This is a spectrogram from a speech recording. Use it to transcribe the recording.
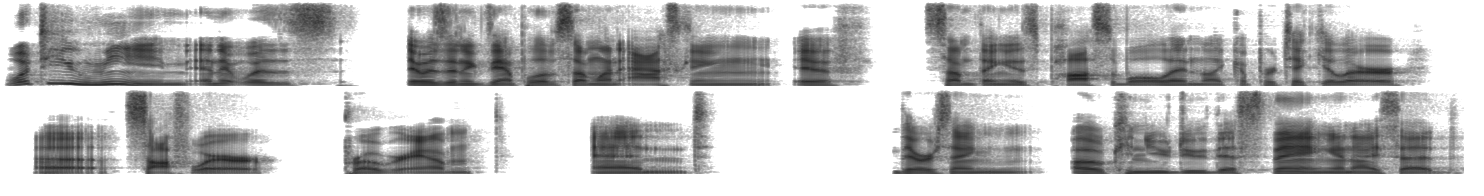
what do you mean? And it was it was an example of someone asking if something is possible in like a particular uh, software program and they were saying oh can you do this thing and i said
